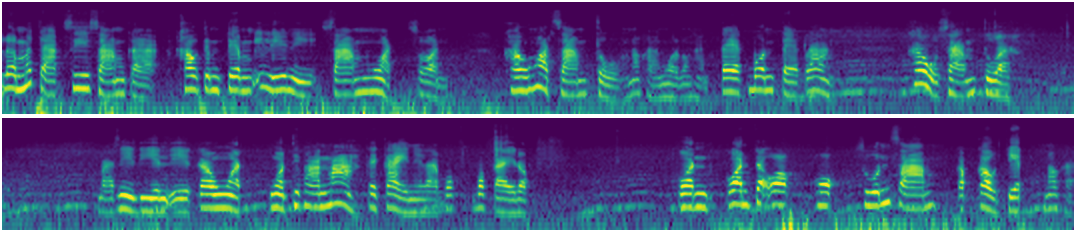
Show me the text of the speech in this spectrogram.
เริ่มมาจากซีสามกะเข้าเต็มเต็มๆอีหลีนี่สามงวดซ้อน เข้าหอดสามตัวเนาะค่ะงวดบางหันแตกบนแตกล่าง เข้าสามตัว บาทนี้ดีเอ็นเอเก้างวดงวดที่ผ่านมาใกล้ๆนี่ละบ่บ่ไกลดอกก่อนก่อนจะออกหกศูนย์สามกับเก้าเจ็ดเนาะค่ะ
